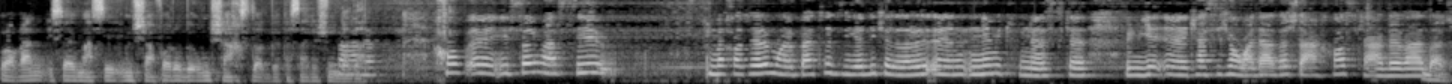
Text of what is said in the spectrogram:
واقعا عیسی مسیح این شفا رو به اون شخص داد به پسرشون دادن؟ بله. خب عیسی مسیح به خاطر محبت زیادی که داره نمی‌تونست که کسی که اومده ازش درخواست کرده و ازش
